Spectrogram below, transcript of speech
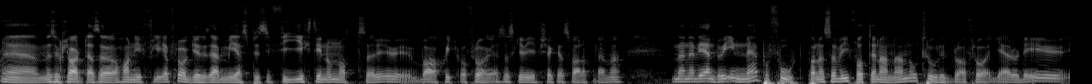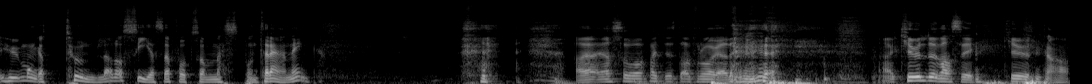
Eh, Men såklart, alltså, har ni fler frågor så här, mer specifikt inom något så är det ju bara att skicka och fråga så ska vi försöka svara på det med. Men när vi ändå är inne på fotbollen så har vi fått en annan otroligt bra fråga och det är ju hur många tunnlar har Cesar fått som mest på en träning? Ja, jag, såg faktiskt den frågan ja, Kul du Vassi, kul Ja,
